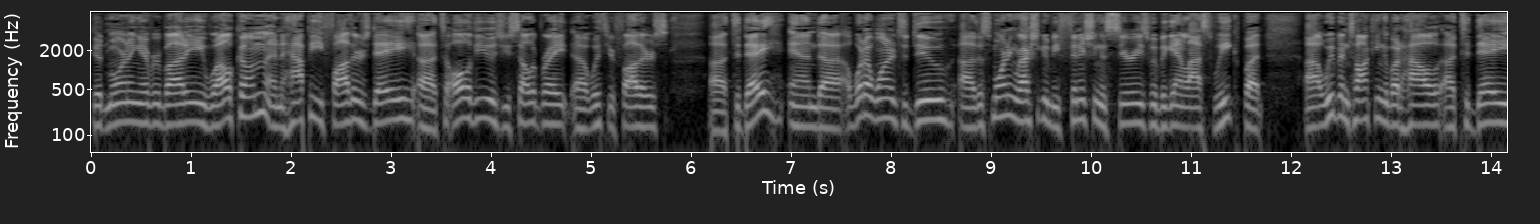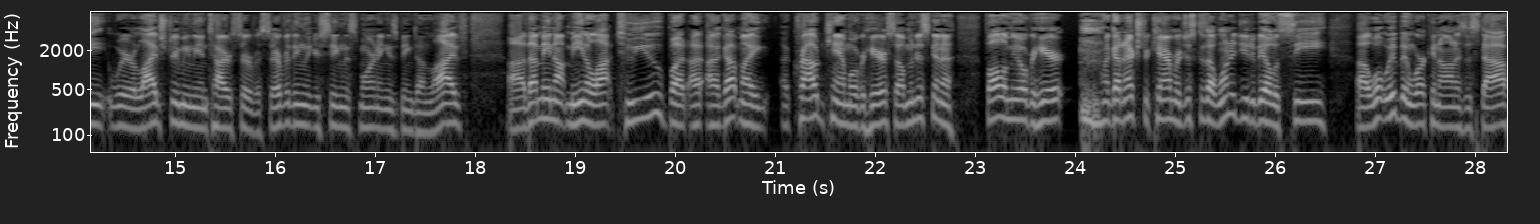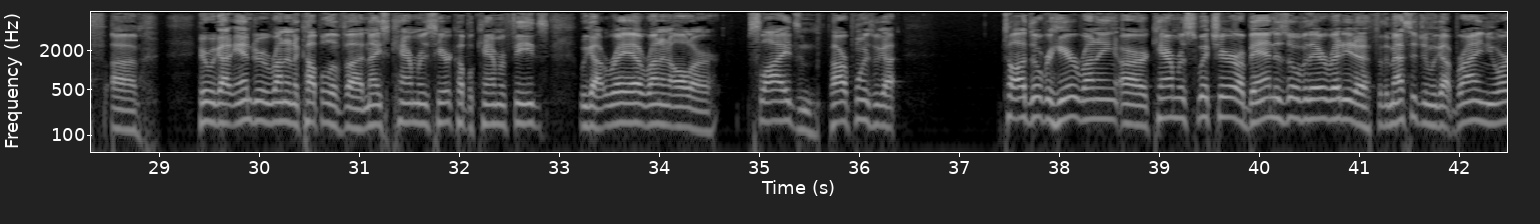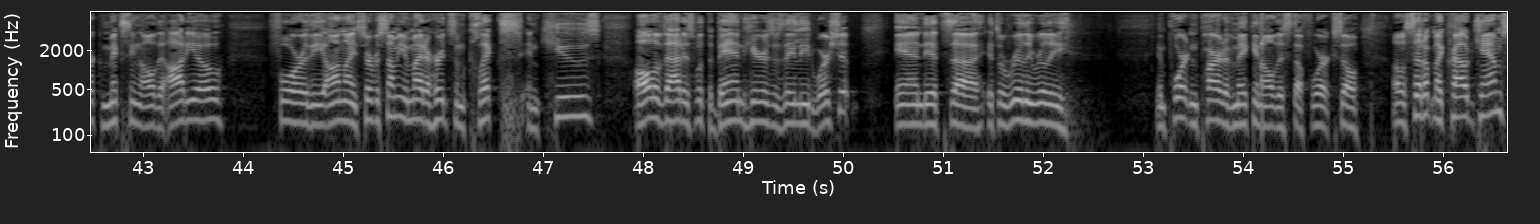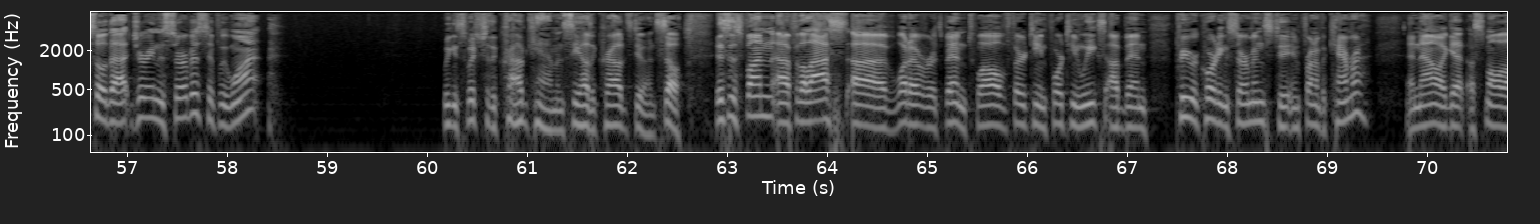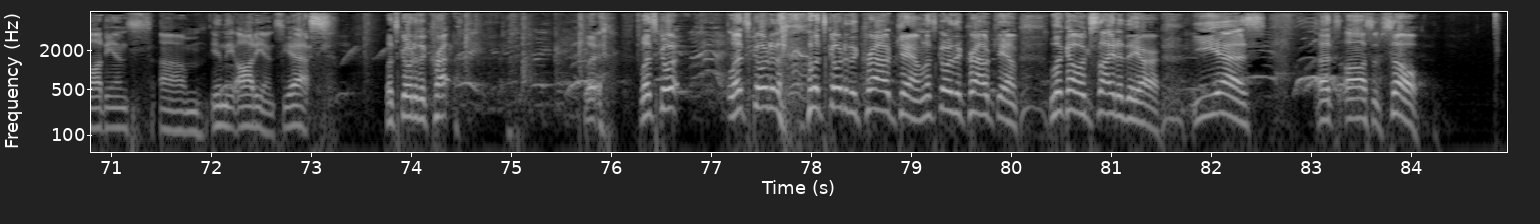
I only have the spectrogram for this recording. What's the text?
Good morning, everybody. Welcome and happy Father's Day uh, to all of you as you celebrate uh, with your fathers uh, today. And uh, what I wanted to do uh, this morning, we're actually going to be finishing a series we began last week, but uh, we've been talking about how today we're live streaming the entire service. So everything that you're seeing this morning is being done live. that may not mean a lot to you, but I, I got my crowd cam over here, so I'm just going to follow me over here. I got an extra camera just because I wanted you to be able to see what we've been working on as a staff. Here we got Andrew running a couple of uh, nice cameras here, a couple camera feeds. We got Rhea running all our slides and PowerPoints. We got Todd's over here running our camera switcher. Our band is over there ready to for the message, and we got Brian York mixing all the audio for the online service. Some of you might have heard some clicks and cues. All of that is what the band hears as they lead worship, and it's uh, it's a really really important part of making all this stuff work. So I'll set up my crowd cam so that during the service, if we want, we can switch to the crowd cam and see how the crowd's doing. So this is fun. Uh, for the last uh, whatever it's been, 12, 13, 14 weeks, I've been pre-recording sermons to in front of a camera, and now I get a small audience um, in the audience. Yes. Let's go to the crowd. Let, let's go. Let's go to the let's go to the crowd cam. Let's go to the crowd cam. Look how excited they are. Yes, that's awesome. So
